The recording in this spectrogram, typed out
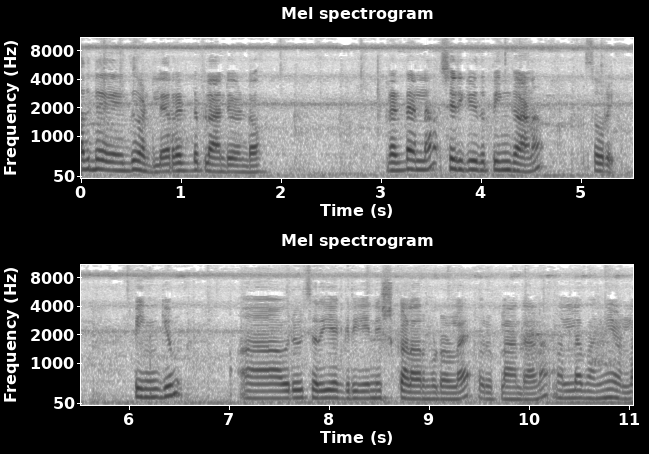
അതിന്റെ ഇത് കണ്ടില്ലേ? റെഡ് പ്ലാന്റ് കണ്ടോ? റെഡ് അല്ല ശരിക്കും ഇത് പിങ്കാണ് സോറി പിങ്കും ഒരു ചെറിയ ഗ്രീനിഷ് കളറും കൂടെ ഉള്ള ഒരു പ്ലാന്റ് ആണ്. നല്ല ഭംഗിയുള്ള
